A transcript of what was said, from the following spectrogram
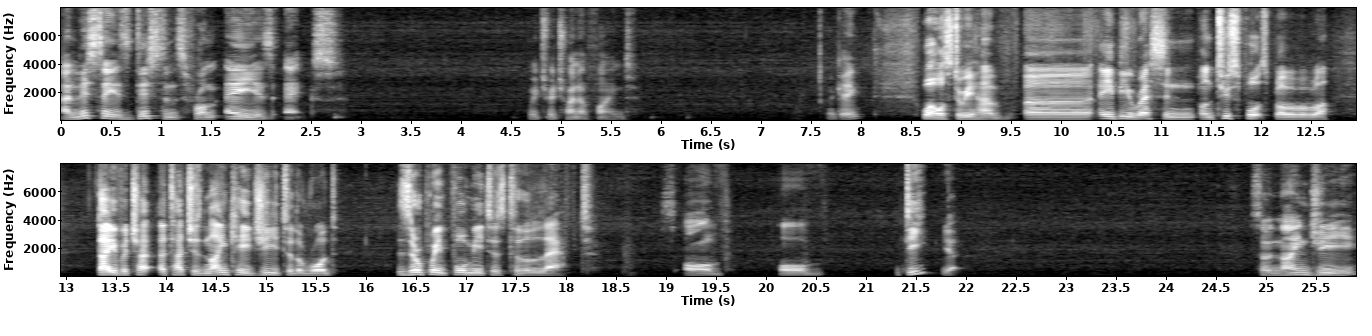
And let's say its distance from A is x, which we're trying to find. Okay. What else do we have? Uh, AB rests in, on two supports, blah, blah, blah, blah. Dive attaches 9 kg to the rod 0.4 meters to the left of of D? Yeah. So 9G,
